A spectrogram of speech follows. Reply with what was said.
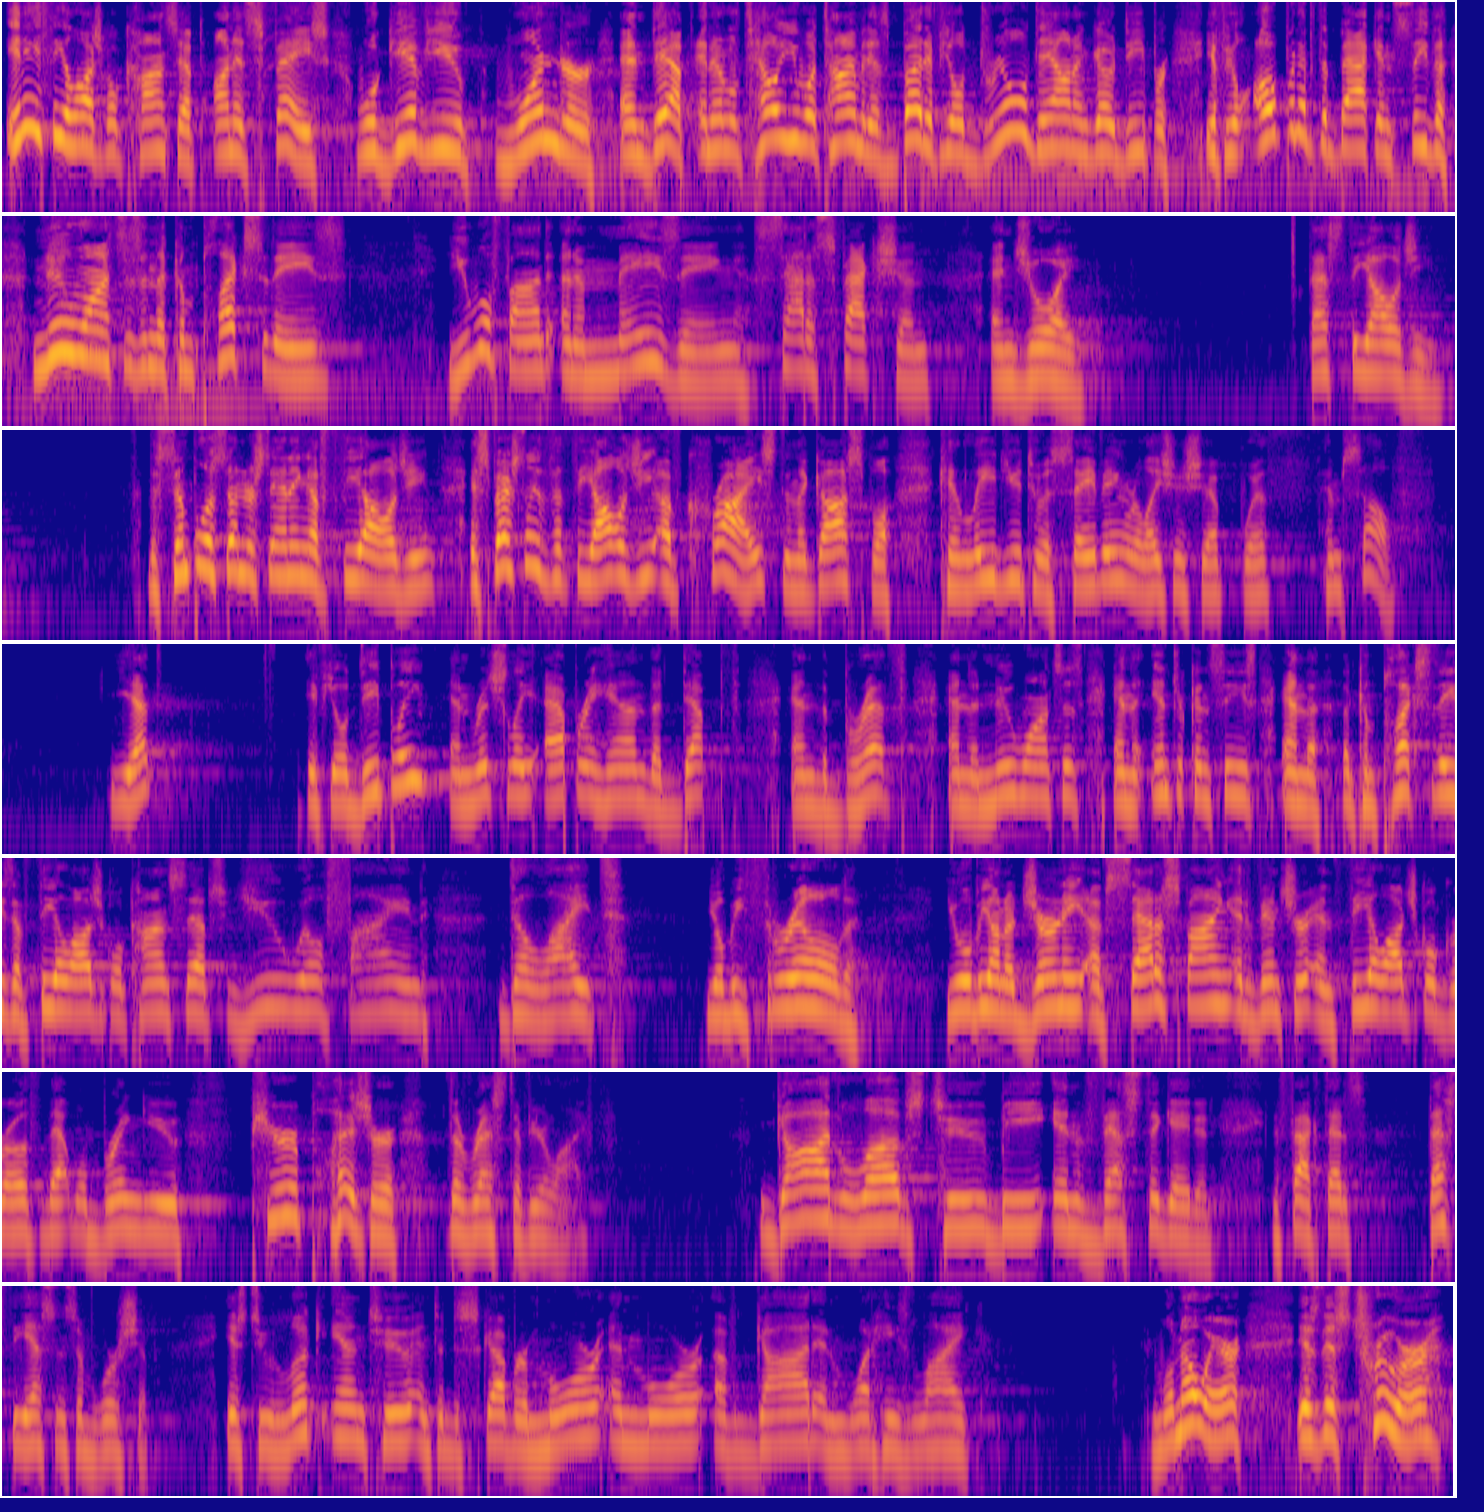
Any theological concept on its face will give you wonder and depth, and it'll tell you what time it is. But if you'll drill down and go deeper, if you'll open up the back and see the nuances and the complexities, you will find an amazing satisfaction and joy. That's theology. The simplest understanding of theology, especially the theology of Christ and the gospel, can lead you to a saving relationship with Himself. Yet, if you'll deeply and richly apprehend the depth and the breadth and the nuances and the intricacies and the, the complexities of theological concepts, you will find delight. You'll be thrilled. You will be on a journey of satisfying adventure and theological growth that will bring you pure pleasure the rest of your life. God loves to be investigated. In fact, that's, that's the essence of worship is to look into and to discover more and more of God and what He's like. Well, nowhere is this truer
